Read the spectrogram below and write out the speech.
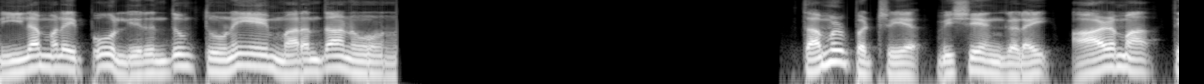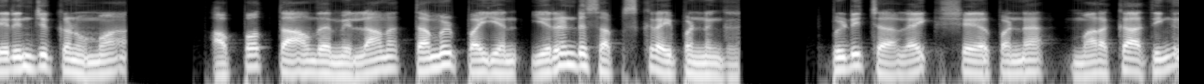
நீலமலை போல் இருந்தும் துணையை மறந்தானோ தமிழ் பற்றிய விஷயங்களை ஆழமா தெரிஞ்சுக்கணுமா? அப்போ தாமதமில்லாம தமிழ் பையன் இரண்டு சப்ஸ்கிரைப் பண்ணுங்க. பிடிச்சா லைக் ஷேர் பண்ண மறக்காதீங்க.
